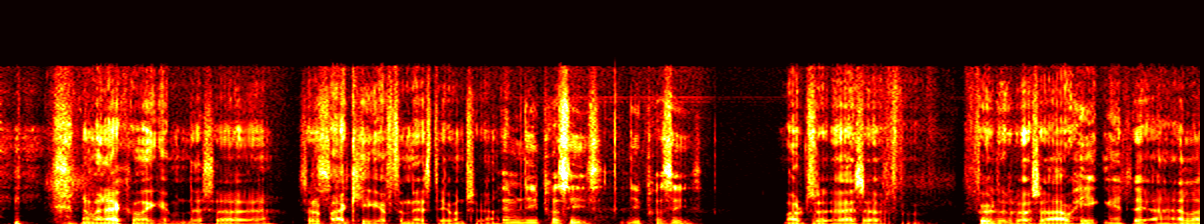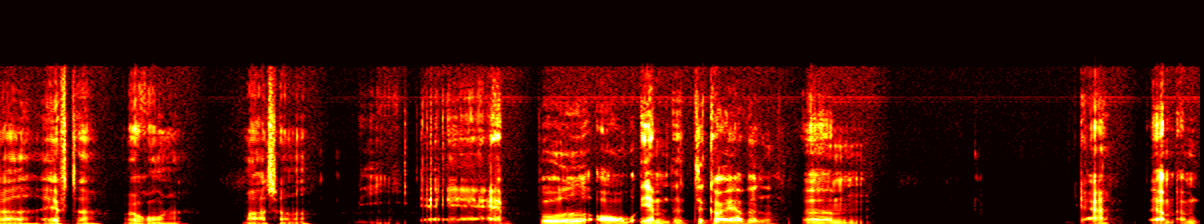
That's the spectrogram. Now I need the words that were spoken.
når man er kommet igennem det, så, øh, så er det bare at kigge efter næste eventyr. jamen lige præcis. Lige præcis. Var du, så- altså, følte du dig så afhængig der allerede efter Verona maratonet? Ja, både og. Jamen, det, det gør jeg vel. Um, ja, um, um,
